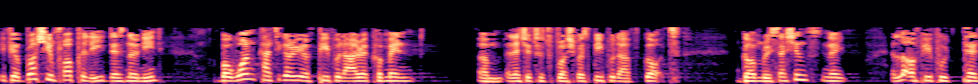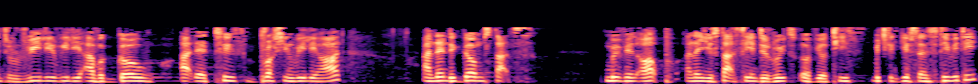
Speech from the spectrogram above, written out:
if you're brushing properly, there's no need. But one category of people that I recommend um, electric toothbrush was people that have got gum recessions. You know, a lot of people tend to really, really have a go at their tooth, brushing really hard, and then the gum starts moving up, and then you start seeing the roots of your teeth, which can give sensitivity.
